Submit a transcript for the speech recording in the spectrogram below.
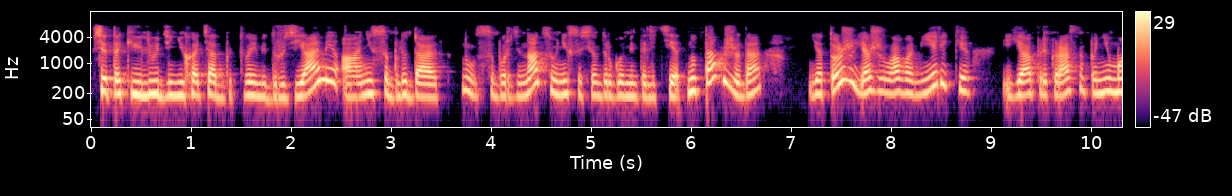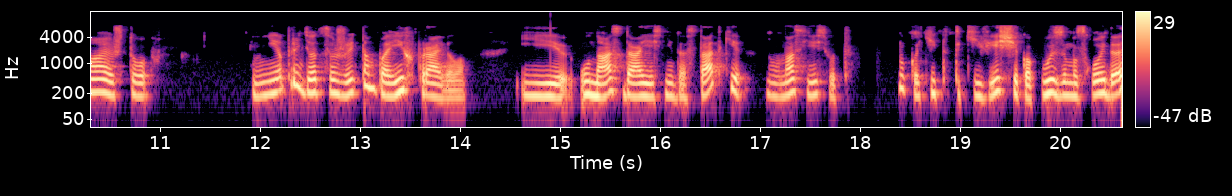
все такие люди не хотят быть твоими друзьями, а они соблюдают, ну, субординацию, у них совсем другой менталитет. Ну, так же, да, я тоже, я жила в Америке, и я прекрасно понимаю, что мне придется жить там по их правилам. И у нас, да, есть недостатки, но у нас есть вот ну, какие-то такие вещи, как вы замыслой, да,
